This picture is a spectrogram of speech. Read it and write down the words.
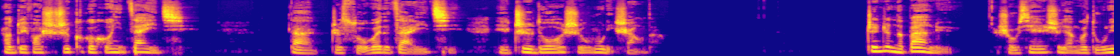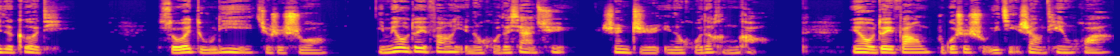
让对方时时刻刻和你在一起，但这所谓的在一起。也至多是物理上的。真正的伴侣，首先是两个独立的个体。所谓独立，就是说，你没有对方也能活得下去，甚至也能活得很好。拥有对方不过是属于锦上添花。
